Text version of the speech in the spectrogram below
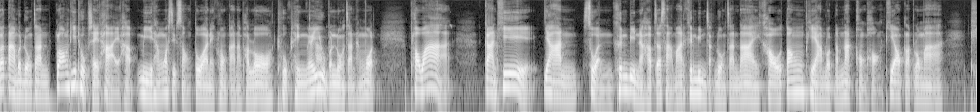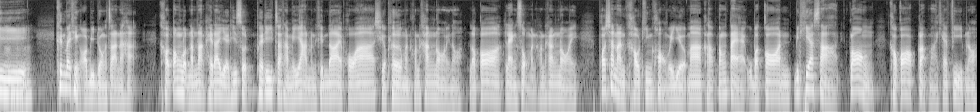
ก็ตามบนดวงจันทร์กล้องที่ถูกใช้ถ่ายครับ มีทั้งหมด 12 ตัวในโครงการอพอลโล ถูกทิ้งไว้อยู่บนดวงจันทร์ทั้งหมด เพราะว่าการที่ยานส่วนขึ้นบินนะครับ จะสามารถขึ้นบินจากดวงจันทร์ได้ เขาต้องพยายามลดน้ำหนักของของที่เอากลับลงมา ที่อือฮึขึ้นไปถึงออร์บิทดวงจันทร์นะฮะ เขาต้องลดน้ำหนักให้ได้เยอะที่สุด เพื่อที่จะทำให้ยานมันขึ้นได้ เพราะว่าเชื้อเพลิงมันค่อนข้างน้อยเนาะแล้วก็แรงส่งมันค่อนข้างน้อย เพราะฉะนั้นเขาทิ้งของไว้เยอะมากครับตั้งแต่อุปกรณ์ วิทยาศาสตร์ กล้อง เขาก็กลับมาแค่ฟิล์มเนาะ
